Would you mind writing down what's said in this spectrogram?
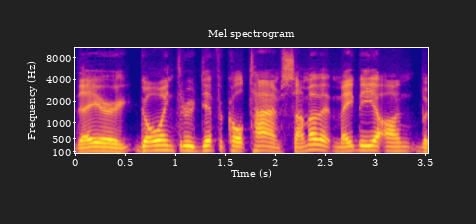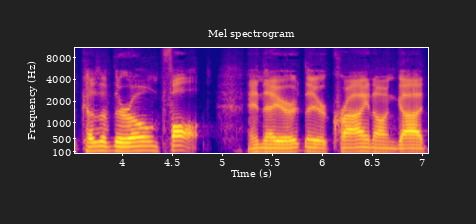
they are going through difficult times. Some of it may be on because of their own fault, and they are they are crying on God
